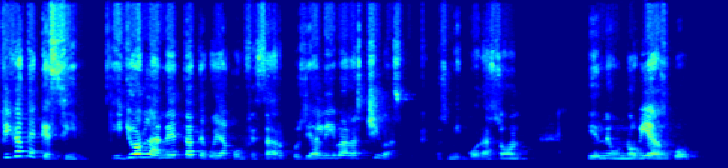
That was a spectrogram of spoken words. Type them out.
Fíjate que sí. Y yo, la neta, te voy a confesar, pues ya le iba a las chivas, porque pues mi corazón tiene un noviazgo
